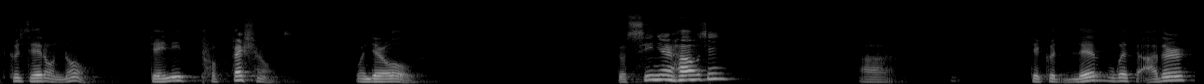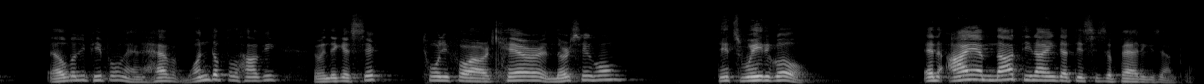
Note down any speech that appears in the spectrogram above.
Because they don't know. They need professionals when they're old. The senior housing, uh, they could live with other elderly people and have a wonderful hobby and when they get sick, 24 hour care and nursing home, that's way to go. And I am not denying that this is a bad example.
